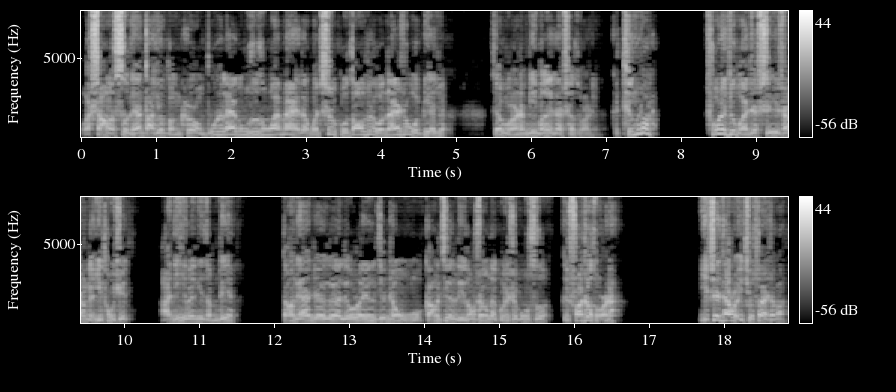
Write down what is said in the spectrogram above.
我上了四年大学本科，我不是来公司送外卖的。我吃苦遭罪，我难受，我憋屈。结果呢，迷蒙也在厕所里给听着了，出来就把这实习生给一通训啊！你以为你怎么地？当年这个刘若英、金城武刚进李宗盛的滚石公司，给刷厕所呢。你这点委屈算什么？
